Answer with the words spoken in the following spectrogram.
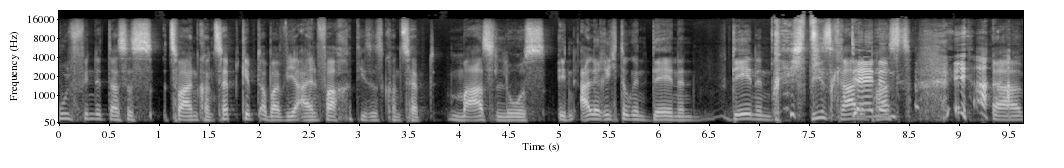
cool findet, dass es zwar ein Konzept gibt, aber wir einfach dieses Konzept maßlos in alle Richtungen dehnen, dehnen wie es gerade passt. Äh,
